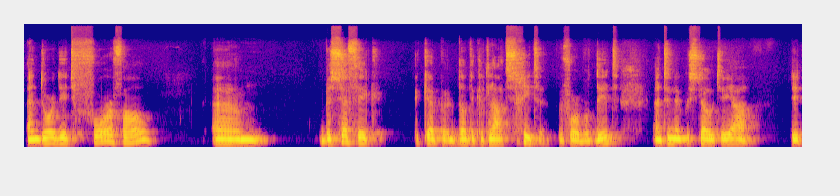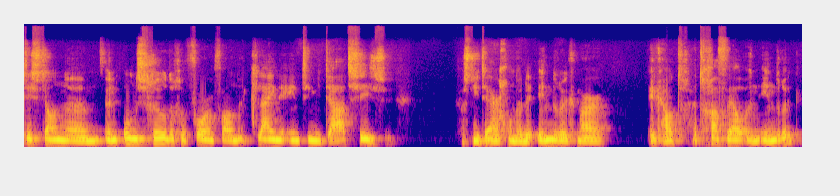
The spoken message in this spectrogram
En door dit voorval um, besef ik, ik heb, dat ik het laat schieten. Bijvoorbeeld dit. En toen heb ik besloten, ja, dit is dan um, een onschuldige vorm van een kleine intimidatie. Ik was niet erg onder de indruk, maar ik had, het gaf wel een indruk.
